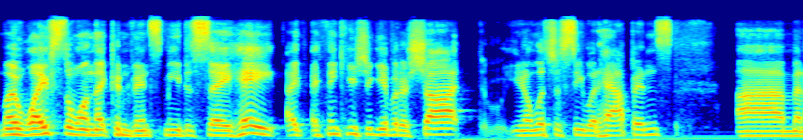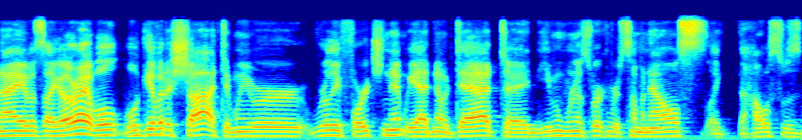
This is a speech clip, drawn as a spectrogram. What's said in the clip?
my wife's the one that convinced me to say, hey, I, I think you should give it a shot. You know, let's just see what happens. Um, and I was like, all right, well, we'll give it a shot. And we were really fortunate. We had no debt. And even when I was working for someone else, like the house was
